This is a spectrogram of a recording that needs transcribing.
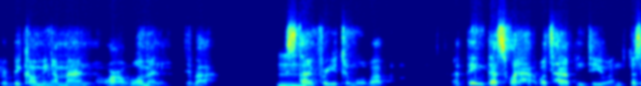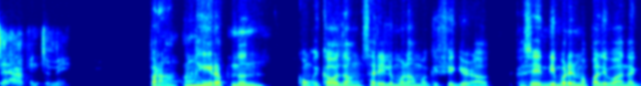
you're becoming a man or a woman diba mm. it's time for you to move up I think that's what what's happened to you and because it happened to me parang ang hirap nun kung ikaw lang sarili mo lang mag-figure out kasi hindi mo rin mapaliwanag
